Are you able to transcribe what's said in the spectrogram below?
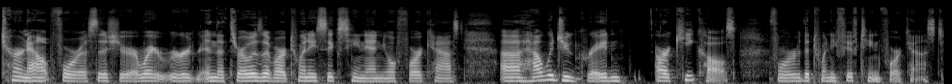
turn out for us this year? We're, we're in the throes of our 2016 annual forecast. Uh, how would you grade our key calls for the 2015 forecast?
